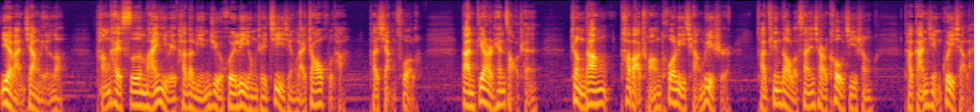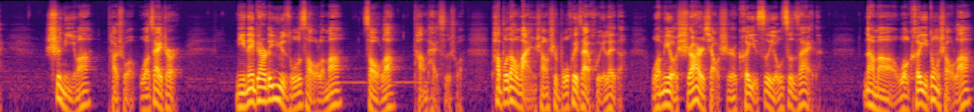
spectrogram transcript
夜晚降临了，唐泰斯满以为他的邻居会利用这寂静来招呼他，他想错了。但第二天早晨，正当他把床脱离墙壁时，他听到了三下叩击声，他赶紧跪下来：“是你吗？”他说：“我在这儿。”你那边的狱卒走了吗？走了。唐泰斯说：“他不到晚上是不会再回来的。我们有十二小时可以自由自在的。那么我可以动手了。”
